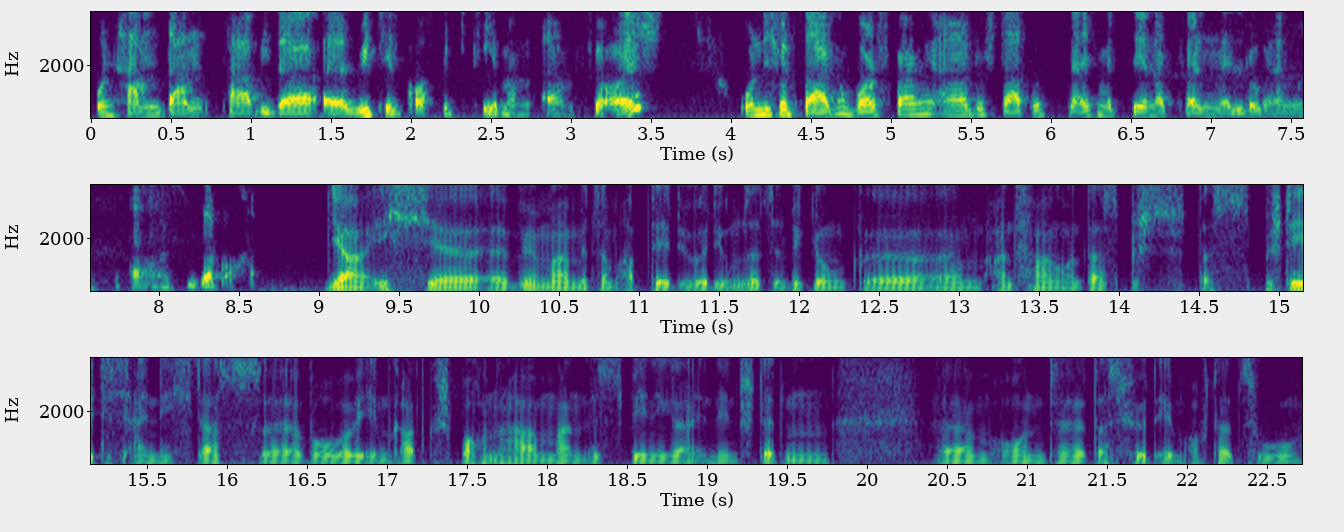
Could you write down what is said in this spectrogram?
und haben dann ein paar wieder äh, Retail-Gossip-Themen ähm, für euch. Und ich würde sagen, Wolfgang, äh, du startest gleich mit den aktuellen Meldungen äh, dieser Woche. Ja, ich äh, will mal mit so einem Update über die Umsatzentwicklung äh, ähm, anfangen und das, das bestätigt eigentlich das, äh, worüber wir eben gerade gesprochen haben. Man ist weniger in den Städten ähm, und äh, das führt eben auch dazu,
